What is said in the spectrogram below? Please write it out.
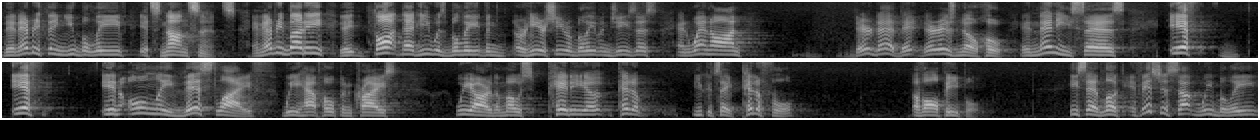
then everything you believe, it's nonsense. And everybody they thought that he was believing, or he or she were believing Jesus, and went on, they're dead. They, there is no hope. And then he says, if, if in only this life we have hope in Christ, we are the most pity, pity you could say pitiful of all people. He said, look, if it's just something we believe,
